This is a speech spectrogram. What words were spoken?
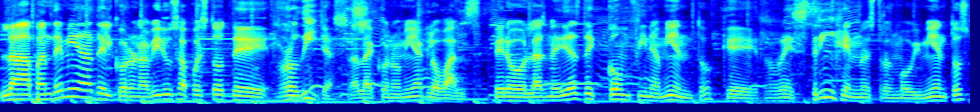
La pandemia del coronavirus ha puesto de rodillas a la economía global, pero las medidas de confinamiento que restringen nuestros movimientos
